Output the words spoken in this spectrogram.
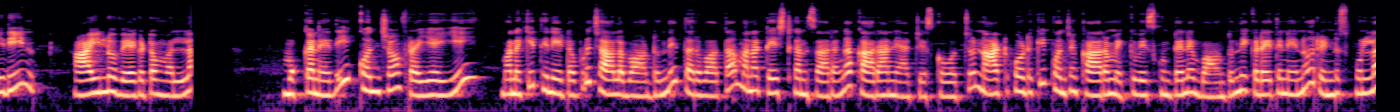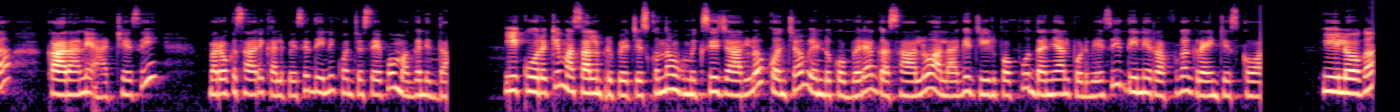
ఇది ఆయిల్లో వేగటం వల్ల ముక్క అనేది కొంచెం ఫ్రై అయ్యి మనకి తినేటప్పుడు చాలా బాగుంటుంది. తర్వాత మన టేస్ట్కి అనుసారంగా కారాన్ని యాడ్ చేసుకోవచ్చు. నాటుకోడికి కొంచెం కారం ఎక్కువ వేసుకుంటేనే బాగుంటుంది. ఇక్కడైతే నేను రెండు స్పూన్ల కారాన్ని యాడ్ చేసి మరొకసారి కలిపేసి దీన్ని కొంచెంసేపు మగ్గనిద్దాం. ఈ కూరకి మసాలాను ప్రిపేర్ చేసుకుందాం. ఒక మిక్సీ జార్లో కొంచెం ఎండు కొబ్బరి గసాలు అలాగే జీడిపప్పు ధనియాల పొడి వేసి దీన్ని రఫ్గా గ్రైండ్ చేసుకోవాలి. ఈలోగా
